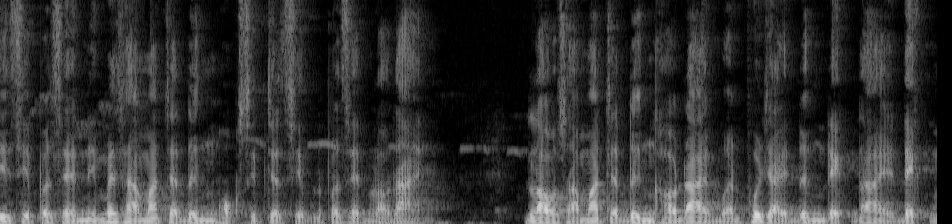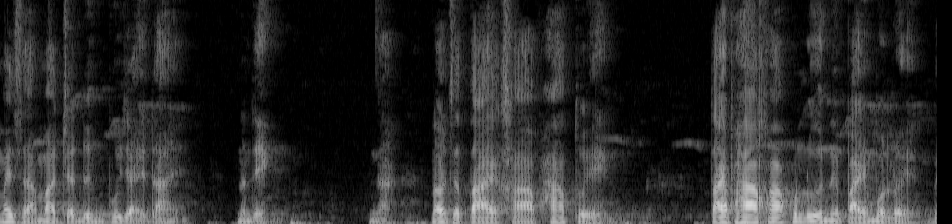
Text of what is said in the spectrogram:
30-40%นี้ไม่สามารถจะดึง 60-70%เราได้ เราสามารถจะดึงเขาได้เหมือนผู้ใหญ่ดึงเด็กได้ เด็กไม่สามารถจะดึงผู้ใหญ่ได้ นั่นเองนะเราจะตายคาภาพตัวเอง ตายพาคาบคนอื่นไปหมดเลยไป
